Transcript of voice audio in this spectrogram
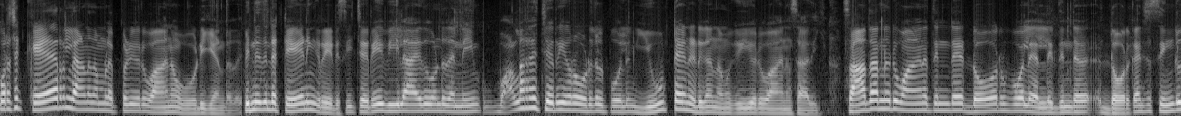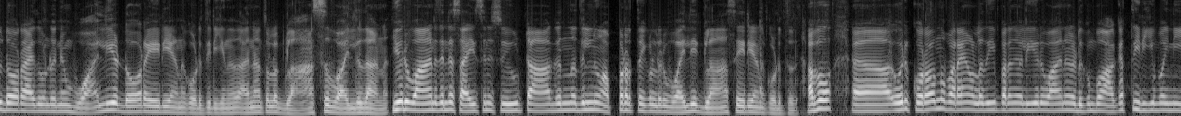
കുറച്ച് കെയറിലാണ് നമ്മൾ എപ്പോഴും ഒരു വാഹനം ഓടിക്കേണ്ടത്. പിന്നെ ഇതിന്റെ ടേണിംഗ് റേഡിയസ്. ഈ ചെറിയ വീലായതുകൊണ്ട് തന്നെയും വളരെ ചെറിയ റോഡുകൾ പോലും യു ടേൺ എടുക്കാൻ നമുക്ക് ഈ ഒരു വാഹനം സാധിക്കും. സാധാരണ ഒരു വാഹനത്തിന്റെ ഡോർ പോലെയല്ല ഇതിന്റെ ഡോർ കാരണം സിംഗിൾ ഡോർ ആയതുകൊണ്ട് തന്നെ വലിയ ഡോർ ഏരിയ ആണ് കൊടുത്തിരിക്കുന്നത്. അതിനകത്തുള്ള ഗ്ലാസ് വലുതാണ്. ഈ ഒരു വാഹനത്തിന്റെ സൈസിന് സ്യൂട്ട് ആകുന്നതിനും അപ്പുറത്തേക്കുള്ള ഒരു വലിയ ഗ്ലാസ് ഏരിയ ആണ് കൊടുത്തത്. അപ്പോൾ ഒരു കുറവെന്ന് പറയാനുള്ളത് ഈ പറഞ്ഞ പോലെ ഈ ഒരു വാഹനം എടുക്കുമ്പോൾ അകത്തിരിക്കുമ്പോൾ ഇനി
